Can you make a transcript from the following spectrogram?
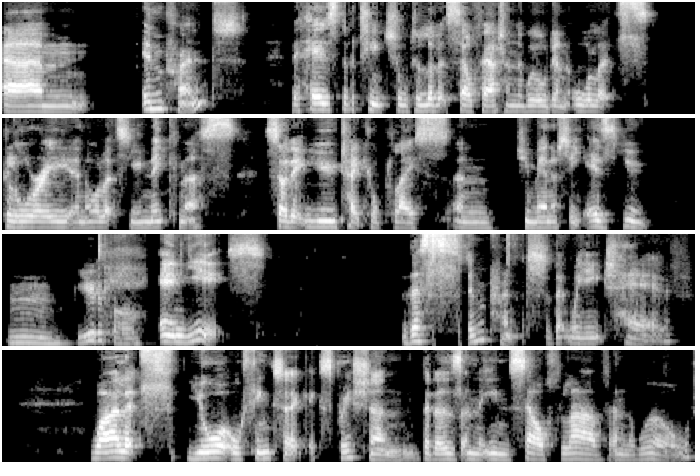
um, imprint that has the potential to live itself out in the world in all its glory and all its uniqueness so that you take your place in humanity as you. Mm, beautiful. And yet, this imprint that we each have, while it's your authentic expression that is in the end self love in the world,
